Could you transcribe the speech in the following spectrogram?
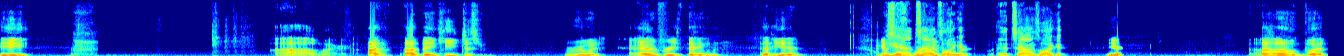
He. Oh my! I I think he just ruined everything that he had. I Well, yeah, it sounds like for. it. It sounds like it. Yeah. Um, but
